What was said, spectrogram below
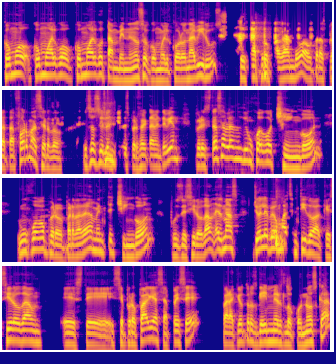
como, como, algo, como algo tan venenoso como el coronavirus se está propagando a otras plataformas, cerdo. Eso sí lo entiendes perfectamente bien. Pero si estás hablando de un juego chingón, un juego, pero verdaderamente chingón, pues de Zero Down. Es más, yo le veo más sentido a que Zero Down este, se propague hacia PC para que otros gamers lo conozcan,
